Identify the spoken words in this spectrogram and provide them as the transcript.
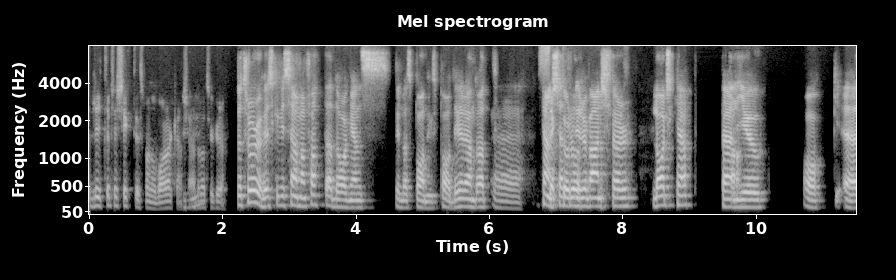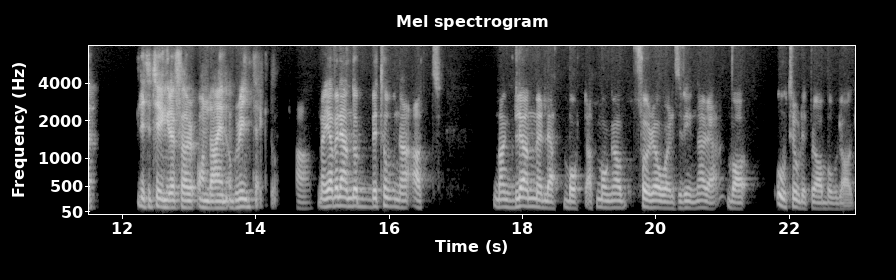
lite försiktig ska man nog vara kanske. Mm. vad tycker du? Vad tror du, hur ska vi sammanfatta dagens lilla spaningspodd? Det är ändå att eh, kanske att det blir revansch för large cap, value ja. och eh, lite tyngre för online och green tech. Då. Ja, men jag vill ändå betona att man glömmer lätt bort att många av förra årets vinnare var otroligt bra bolag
